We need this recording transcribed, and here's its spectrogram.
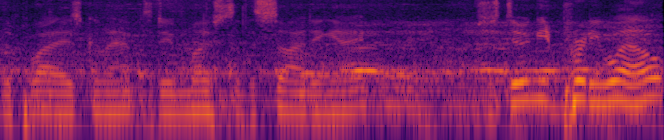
the player who's going to have to do most of the siding out. She's doing it pretty well.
